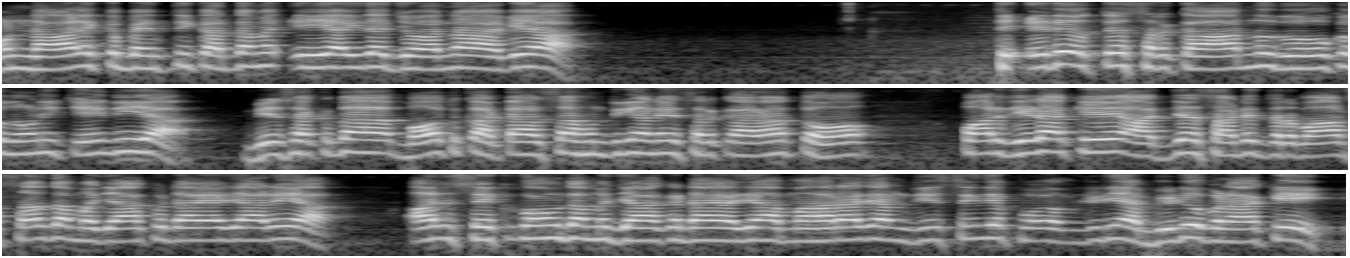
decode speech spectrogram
ਹੁਣ ਨਾਲ ਇੱਕ ਬੇਨਤੀ ਕਰਦਾ, ਮੈਂ AI ਦਾ ਜਵਾਨਾ ਆ ਗਿਆ। ਤੇ ਇਹਦੇ ਉੱਤੇ ਸਰਕਾਰ ਨੂੰ ਰੋਕ ਲਾਉਣੀ ਚਾਹੀਦੀ ਆ। ਬੇਸ਼ੱਕ ਤਾਂ ਬਹੁਤ ਘੱਟ ਆਸਾਂ ਹੁੰਦੀਆਂ ਨੇ ਸਰਕਾਰਾਂ ਤੋਂ, ਪਰ ਜਿਹੜਾ ਕਿ ਅੱਜ ਸਾਡੇ ਦਰਬਾਰ ਸਾਹਿਬ ਦਾ ਮਜ਼ਾਕ ਉਡਾਇਆ ਜਾ ਰਿਹਾ, ਅੱਜ ਸਿੱਖ ਕੌਮ ਦਾ ਮਜ਼ਾਕ ਉਡਾਇਆ ਜਾ, ਮਹਾਰਾਜਾ ਰਣਜੀਤ ਸਿੰਘ ਦੇ ਫੋ- ਜਿਹੜੀਆਂ ਵੀਡੀਓ ਬਣਾ ਕੇ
